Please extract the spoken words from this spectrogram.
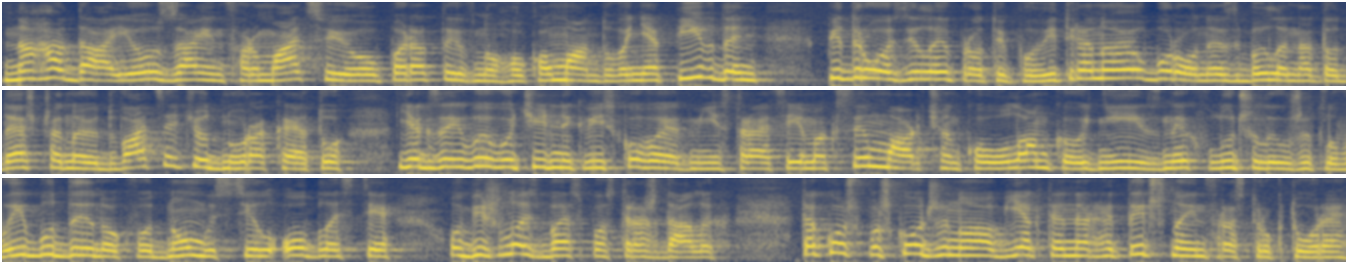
Нагадаю, за інформацією оперативного командування Південь, підрозділи протиповітряної оборони збили над Одещиною 21 ракету. Як заявив очільник військової адміністрації Максим Марченко, уламки однієї з них влучили у житловий будинок в одному з сіл області. Обійшлось без постраждалих. Також пошкоджено об'єкт енергетичної інфраструктури.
